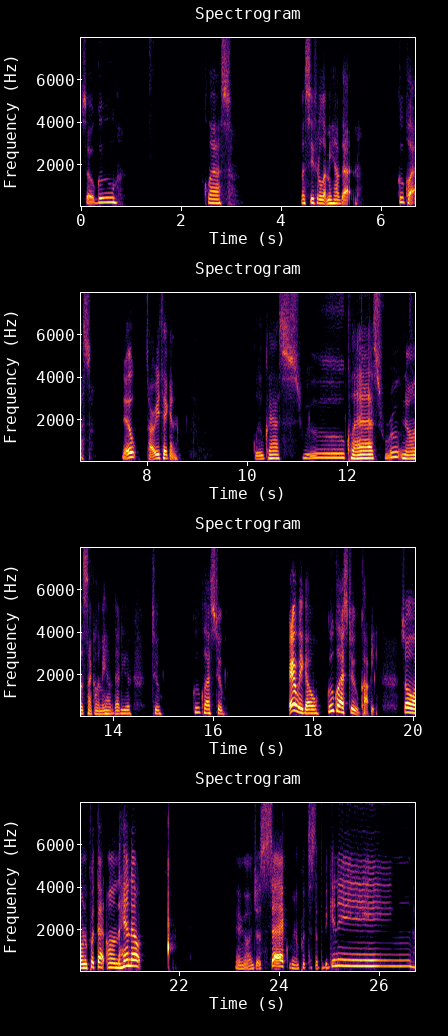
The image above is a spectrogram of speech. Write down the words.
So goo class. Let's see if it'll let me have that. Goo class. Nope, it's already taken. Glue class, glue class, no, it's not gonna let me have that either. Two, glue class two. There we go, glue class two, copy. So I'm gonna put that on the handout. Hang on just a sec, we're gonna put this at the beginning.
